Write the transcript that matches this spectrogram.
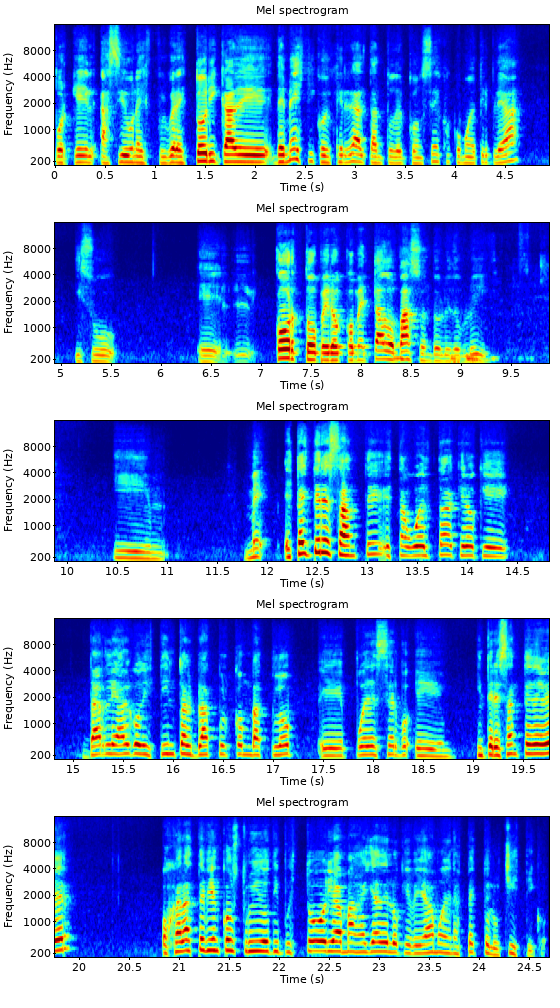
porque él ha sido una figura histórica de, de México en general, tanto del consejo como de AAA, y su eh, corto pero comentado paso en WWE. Y me, está interesante esta vuelta, creo que darle algo distinto al Blackpool Combat Club eh, puede ser eh, interesante de ver. Ojalá esté bien construido tipo historia, más allá de lo que veamos en aspecto luchístico.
